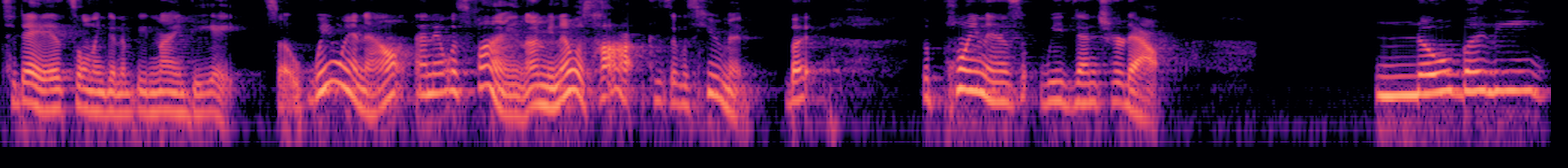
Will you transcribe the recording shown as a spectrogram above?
today it's only going to be 98. So we went out and it was fine. I mean, it was hot because it was humid. But the point is, we ventured out. Nobody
